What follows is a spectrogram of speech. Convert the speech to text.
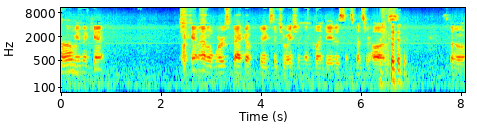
I Um, mean, they can't they can't have a worse backup big situation than Glen Davis and Spencer Hawes. so,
